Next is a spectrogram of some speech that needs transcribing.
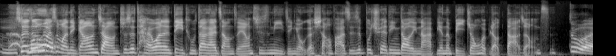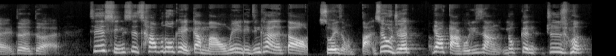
嗯，所以这是为什么你刚刚讲就是台湾的地图大概长怎样？其实你已经有个想法，只是不确定到底哪边的比重会比较大这样子。对对对，这些形式差不多可以干嘛？我们已经看得到，所以怎么办？所以我觉得要打国际市场又更就是说，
